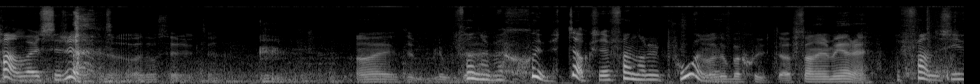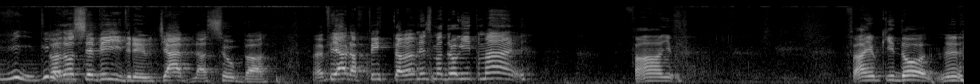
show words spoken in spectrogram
Fan vad du ser ut. Ja, Vadå ser det ut? Ja, jag är typ blodig. Fan har du börjat skjuta också? Vad fan håller du på Ja, med? Vadå bara skjuta? Vad fan är det med dig? Vad fan du ser ju vidrig ut. Vadå ser vidrig ut jävla subba? Vad är det för jävla fitta? Vem är det som har dragit hit de här? Fan, Jo- Fan Jocke, idag... Nu...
